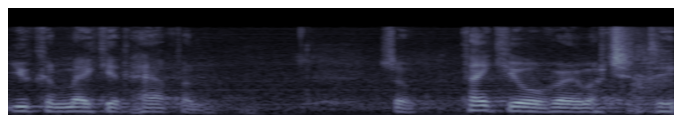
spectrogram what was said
You can make it happen. So, thank you all very much indeed.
